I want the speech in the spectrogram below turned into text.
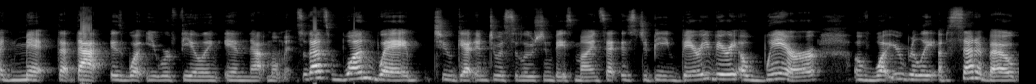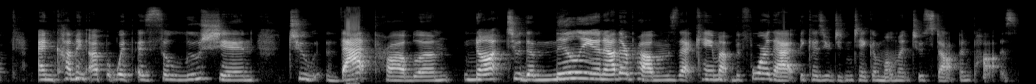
admit that that is what you were feeling in that moment. So that's one way to get into a solution based mindset is to be very very aware of what you're really upset about and coming up with a solution to that problem, not to the million other problems that came up before that because you didn't take a moment to stop and pause,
